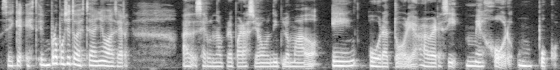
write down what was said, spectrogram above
Así que este, un propósito de este año va a ser hacer una preparación, un diplomado en oratoria, a ver si mejoro un poco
